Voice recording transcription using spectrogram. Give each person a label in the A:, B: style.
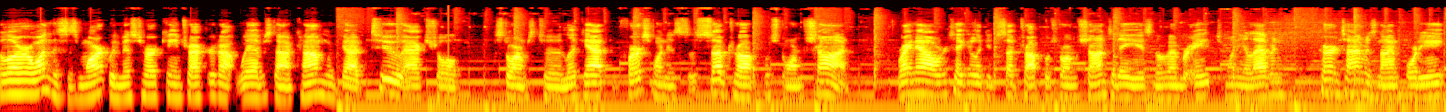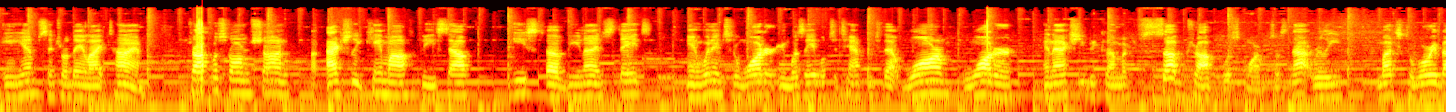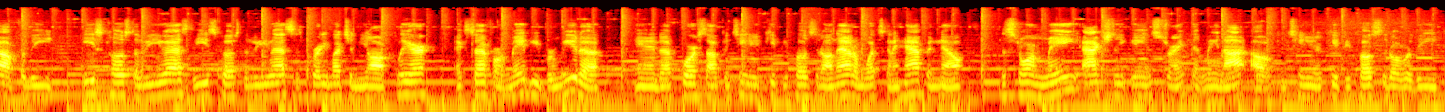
A: Hello everyone, this is Mark with MrHurricaneTracker.webs.com. We've got two actual storms to look at. The first one is the Subtropical Storm Sean. Right now we're taking a look at Subtropical Storm Sean. Today is November 8, 2011. Current time is 9.48 a.m. Central Daylight Time. Tropical Storm Sean actually came off the southeast of the United States and went into the water and was able to tap into that warm water and actually become a subtropical storm. So it's not really much to worry about for the east coast of the U.S. The east coast of the U.S. is pretty much in the all clear, except for maybe Bermuda. And of course, I'll continue to keep you posted on that and what's going to happen. Now, the storm may actually gain strength, it may not. I'll continue to keep you posted over the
